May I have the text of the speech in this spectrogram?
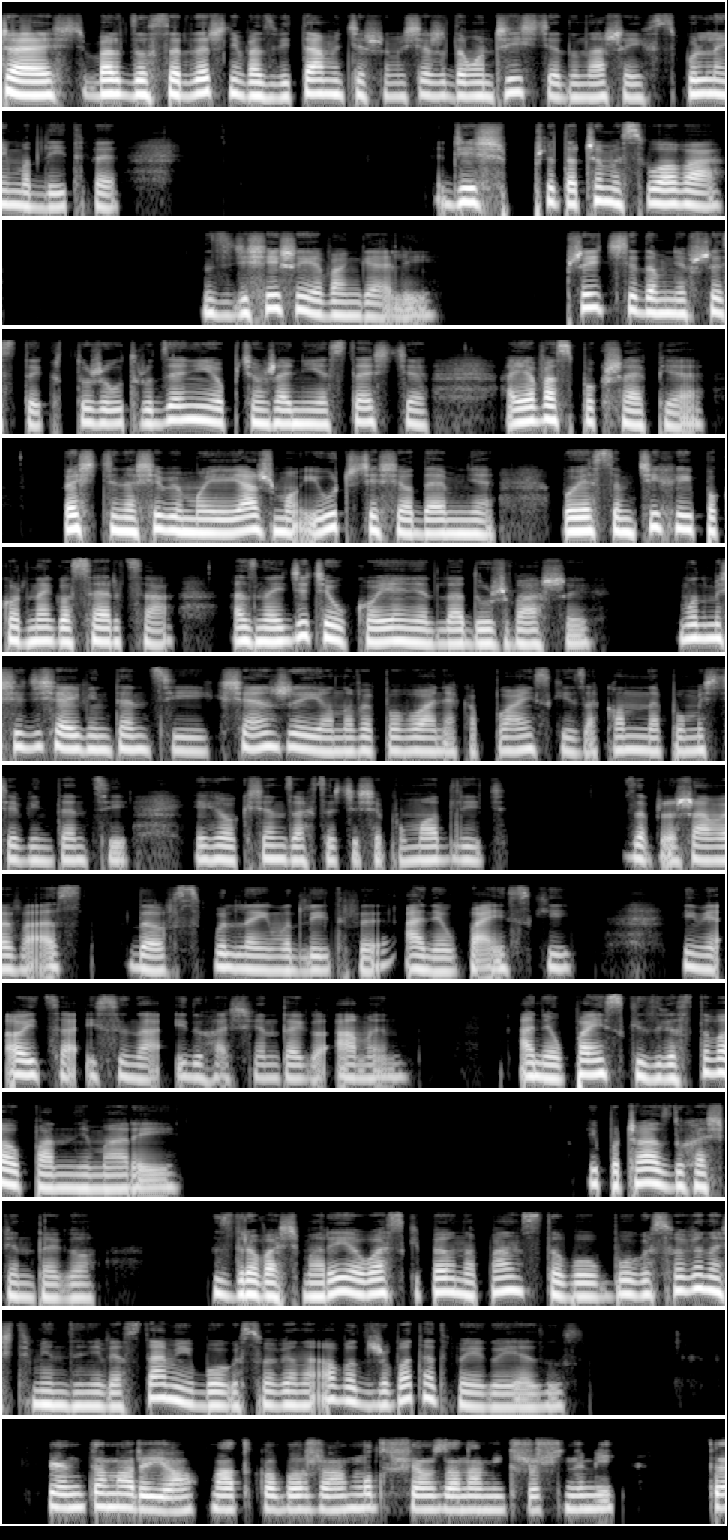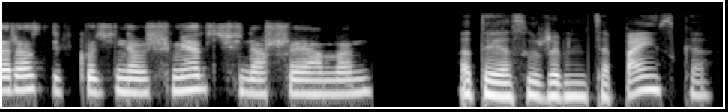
Cześć, bardzo serdecznie Was witamy. Cieszymy się, że dołączyliście do naszej wspólnej modlitwy. Dziś przytoczymy słowa z dzisiejszej Ewangelii. Przyjdźcie do mnie wszyscy, którzy utrudzeni i obciążeni jesteście, a ja Was pokrzepię. Weźcie na siebie moje jarzmo i uczcie się ode mnie, bo jestem cichy i pokornego serca, a znajdziecie ukojenie dla dusz Waszych. Módlmy się dzisiaj w intencji księży i o nowe powołania kapłańskie, zakonne. Pomyślcie w intencji, jakiego księdza chcecie się pomodlić. Zapraszamy Was do wspólnej modlitwy Anioł Pański w imię Ojca i Syna i Ducha Świętego. Amen. Anioł Pański zwiastował Pannie Maryi i poczęła z Ducha Świętego. Zdrowaś Maryjo, łaski pełna Pan z Tobą, błogosławionaś Ty między niewiastami i błogosławiony owoc żywota Twojego Jezus. Święta Maryjo, Matko Boża, módl się za nami grzesznymi, teraz i w godzinę śmierci naszej. Amen. Oto ja służebnica Pańska.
